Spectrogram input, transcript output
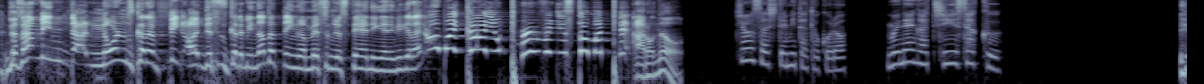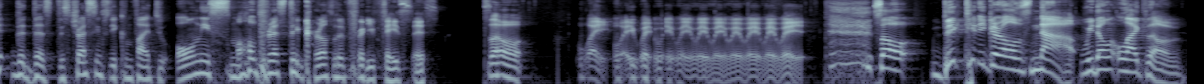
Does that mean that Norn's gonna think Oh, this is gonna be another thing, a misunderstanding, and you're like, oh my god, you pervert, you stole my pen. I don't know. 調査してみたところ、胸が小さく the, this distress seems to be confined to only small-breasted girls with pretty faces. So, wait, wait, wait, wait, wait, wait, wait, wait, wait, wait, wait. So, big titty girls, nah, we don't like them.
